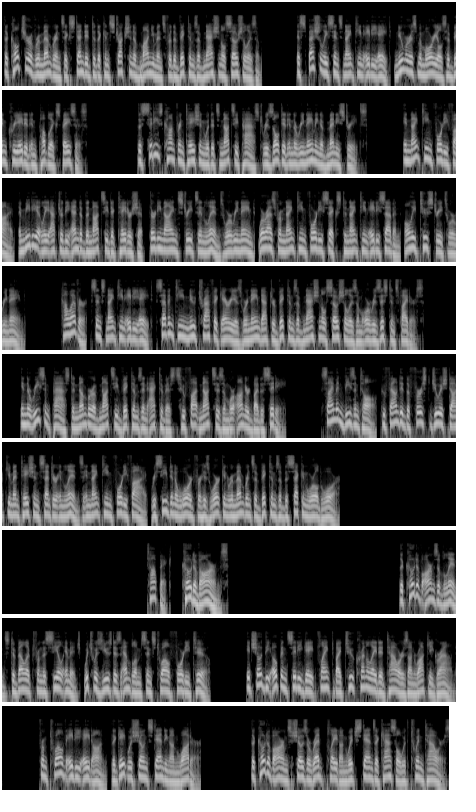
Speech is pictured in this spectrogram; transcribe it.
The culture of remembrance extended to the construction of monuments for the victims of National Socialism. Especially since 1988, numerous memorials have been created in public spaces. The city's confrontation with its Nazi past resulted in the renaming of many streets. In 1945, immediately after the end of the Nazi dictatorship, 39 streets in Linz were renamed, whereas from 1946 to 1987, only two streets were renamed. However, since 1988, 17 new traffic areas were named after victims of National Socialism or resistance fighters. In the recent past a number of Nazi victims and activists who fought Nazism were honored by the city. Simon Wiesenthal, who founded the first Jewish documentation center in Linz in 1945, received an award for his work in remembrance of victims of the Second World War. Coat of arms The coat of arms of Linz developed from the seal image, which was used as emblem since 1242. It showed the open city gate flanked by two crenellated towers on rocky ground. From 1288 on, the gate was shown standing on water. The coat of arms shows a red plate on which stands a castle with twin towers.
